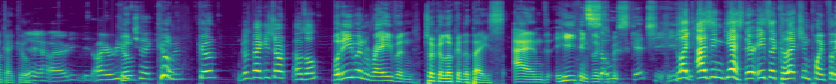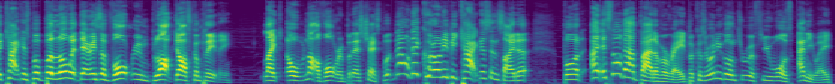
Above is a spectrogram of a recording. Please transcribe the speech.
okay, cool. Yeah, yeah. I already did. I already cool. checked. Cool, man. cool. Just making sure. That was all. But even Raven took a look at the base, and he thinks it's it looks so sketchy. Like, as in, yes, there is a collection point for the cactus, but below it there is a vault room blocked off completely. Like, oh, not a vault room, but there's chests. But no, there could only be cactus inside it. But I, it's not that bad of a raid because we're only going through a few walls anyway.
